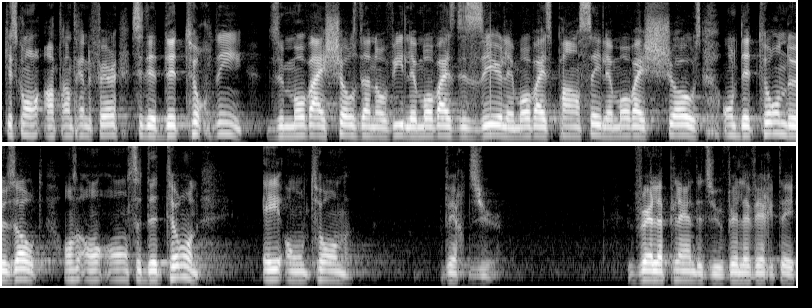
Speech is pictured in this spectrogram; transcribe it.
Qu'est-ce qu'on est en train de faire? C'est de détourner du mauvaises choses dans nos vies, les mauvais désirs, les mauvaises pensées, les mauvaises choses. On détourne d'eux autres. on se détourne et on tourne vers Dieu, vers le plan de Dieu, vers la vérité.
